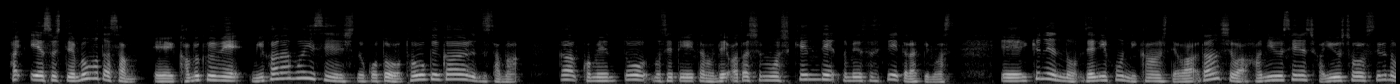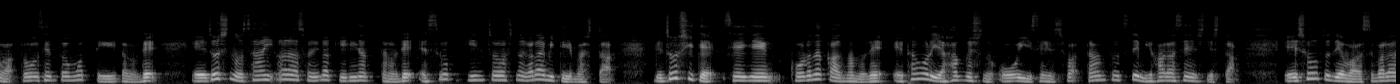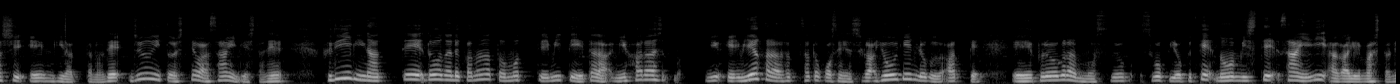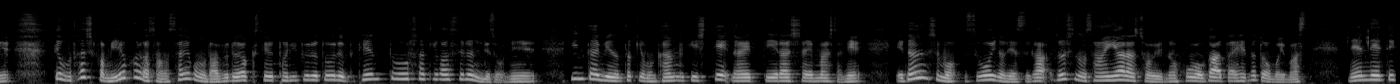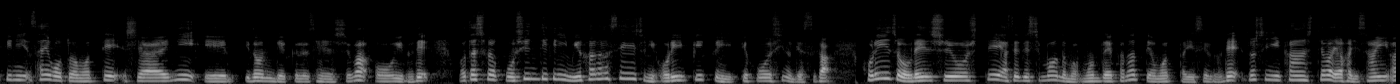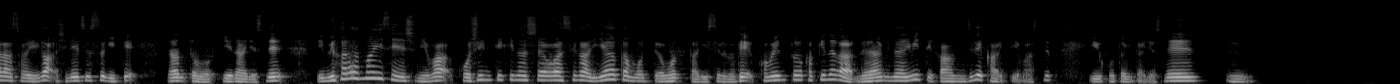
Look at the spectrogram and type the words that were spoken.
はい、えー、そして、桃田さん、えー、株組へ、三原舞選手のことを、トークガールズ様がコメントを載せていたので、私も試験で述べさせていただきます。えー、去年の全日本に関しては、男子は羽生選手が優勝するのは当然と思っていたので、えー、女子の3位争いが気になったので、えー、すごく緊張しながら見ていました。で女子で制限、コロナ禍なので、えタオルや拍手の多い選手はダントツで三原選手でした、えショートでは素晴らしい演技だったので、順位としては3位でしたね。フリーになってどうなるかなと思って見ていたら、三原宮原聡子選手が表現力があって、え、プログラムもすごく良くて、ノーミスで3位に上がりましたね。でも確か宮原さん、最後のダブルアクセルトリプルトーループ、転倒した気がするんですよね。インタビューの時も感激して泣いていらっしゃいましたね。え男子もすごいのですが、女子の3位争いの方が大変だと思います。年齢的に最後と思って試合に、え、挑んでくる選手は多いので、私は個人的に三原選手にオリンピックに行ってほしいのですが、これ以上少練習をして痩せてしまうのも問題かなって思ったりするので、女子に関してはやはり3位争いが熾烈すぎて何とも言えないですね。で三原舞依選手には個人的な幸せが似合うかもって思ったりするので、コメントを書きながら悩み悩みって感じで書いていますね。ということみたいですね。うん。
